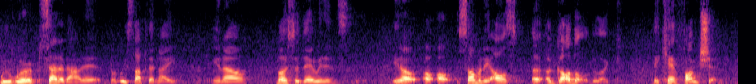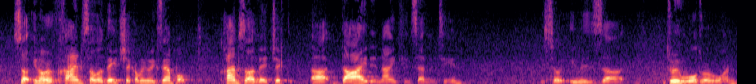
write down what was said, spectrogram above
we were upset about it, but we slept at night you know, most of the day we didn't, you know, oh, oh, somebody else, a, a gadol, would be like, they can't function. So, you know, Chaim Soloveitchik, I'll give you an example. Chaim Soloveitchik uh, died in 1917, so he was uh, during World War One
